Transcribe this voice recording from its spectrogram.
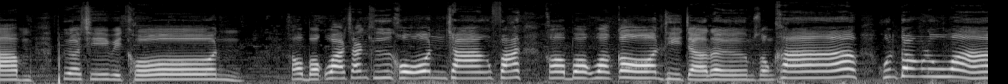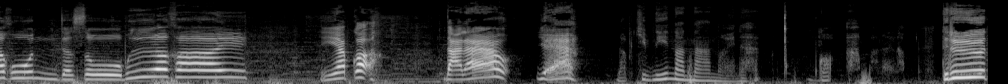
ำเพื่อชีวิตคน เขาบอกว่าฉันคือคนช่างฟัน เขาบอกว่าก่อนที่จะเริ่มสงคราม คุณต้องรู้ว่าคุณจะสู้เพื่อใครนี่ครับก็ได้แล้วแย่นับคลิปนี้นานๆหน่อยนะฮะผมก็อะมาเลยครับตืด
